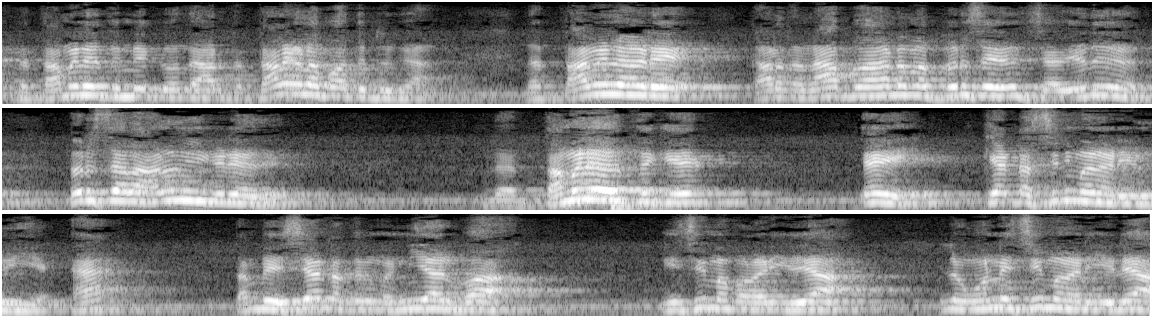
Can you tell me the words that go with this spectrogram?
இந்த தமிழக திண்ணைக்கு வந்து அடுத்த தலைகளை பார்த்துட்டு இருக்கோம் இந்த தமிழ்நாடு கடந்த நாற்பது ஆண்டுமா பெருசாக எது- எது பெருசால அணுகி கிடையாது. இந்த தமிழகத்துக்கு ஏய் கேட்ட சினிமா நடிகை நீ ஆ? தம்பி சேட்டை திரும்ப நீ யாருப்பா நீ சினிமா படம் நடிக்கலையா? இல்லை ஒன்னே சினிமா நடிக்கலையா?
